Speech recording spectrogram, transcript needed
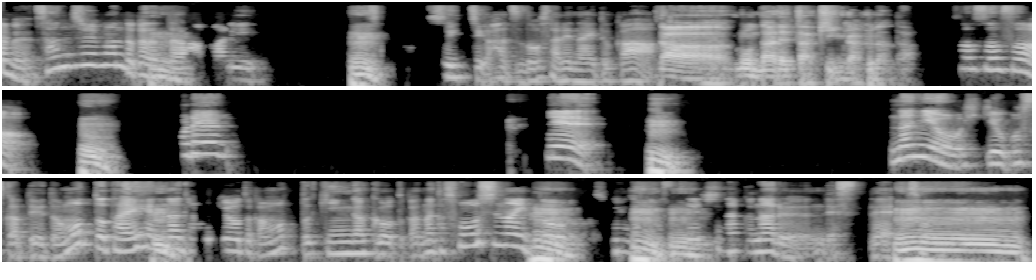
多分30万とかだったらあんまりうん。スイッチが発動されないとか、ああ、もう慣れた金額なんだ。そうそうそう。うん。これでうん。何を引き起こすかというと、もっと大変な状況とか、もっと金額をとか、なんかそうしないとうん自分が発生しなくなるんですって。うん。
